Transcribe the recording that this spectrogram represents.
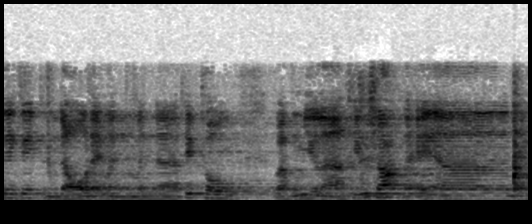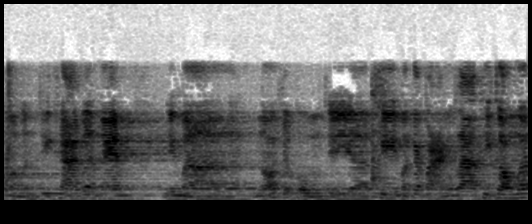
cái cái trình độ để mình mình tiếp thu và cũng như là thiếu sót để để mà mình triển khai với anh em. Nhưng mà nói cho cùng thì khi mà các bạn ra thi công á,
